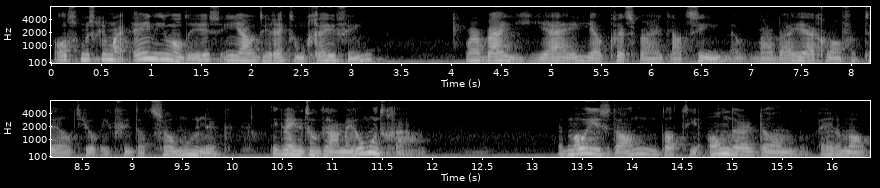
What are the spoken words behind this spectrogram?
als er misschien maar één iemand is in jouw directe omgeving waarbij jij jouw kwetsbaarheid laat zien, waarbij jij gewoon vertelt, joh, ik vind dat zo moeilijk, ik weet niet hoe ik daarmee om moet gaan. Het mooie is dan dat die ander dan helemaal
